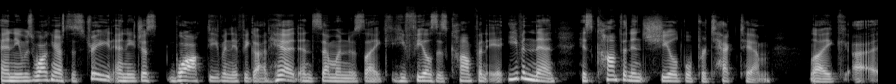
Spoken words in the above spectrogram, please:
and he was walking across the street and he just walked even if he got hit and someone was like he feels his confidence even then his confidence shield will protect him. Like uh,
